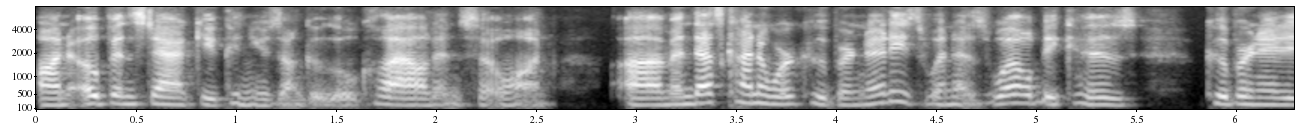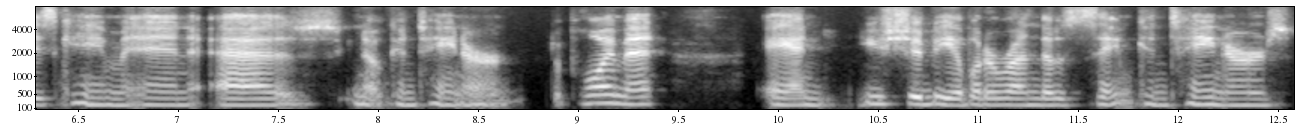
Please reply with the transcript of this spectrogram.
on OpenStack, you can use on Google Cloud and so on. Um, and that's kind of where Kubernetes went as well, because Kubernetes came in as, you know, container deployment and you should be able to run those same containers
